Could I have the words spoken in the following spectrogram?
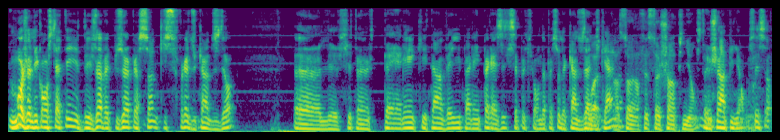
moi, je l'ai constaté déjà avec plusieurs personnes qui souffraient du candidat. Euh, c'est un terrain qui est envahi par un parasite qui s'appelle, on appelle ça le candida ouais. Ah, en fait, c'est un champignon. C'est un champignon, c'est ça.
